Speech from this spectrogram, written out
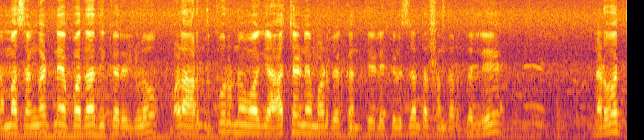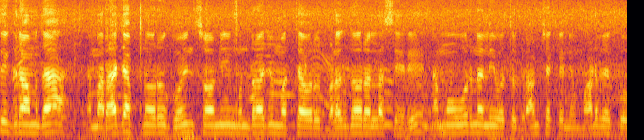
ನಮ್ಮ ಸಂಘಟನೆಯ ಪದಾಧಿಕಾರಿಗಳು ಭಾಳ ಅರ್ಥಪೂರ್ಣವಾಗಿ ಆಚರಣೆ ಮಾಡಬೇಕಂತೇಳಿ ತಿಳಿಸಿದಂಥ ಸಂದರ್ಭದಲ್ಲಿ ನಡವತ್ತಿ ಗ್ರಾಮದ ನಮ್ಮ ರಾಜಪ್ಪನವರು, ಗೋವಿಂದ ಸ್ವಾಮಿ, ಮುನ್ರಾಜು ಮತ್ತು ಅವರು ಬಳಗದವರೆಲ್ಲ ಸೇರಿ ನಮ್ಮ ಊರಿನಲ್ಲಿ ಇವತ್ತು ಗ್ರಾಮ ಚಕ್ಕೆ ನೀವು ಮಾಡಬೇಕು.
